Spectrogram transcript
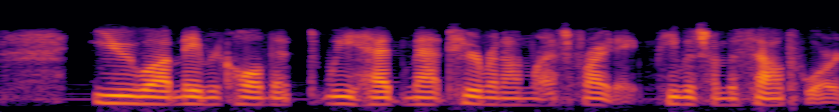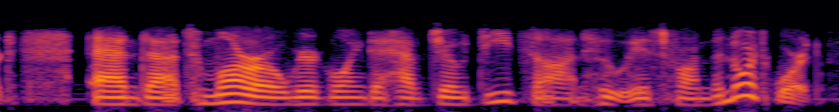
You uh, may recall that we had Matt Tirman on last Friday. He was from the South Ward. And uh, tomorrow we're going to have Joe Deets on, who is from the North Ward.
